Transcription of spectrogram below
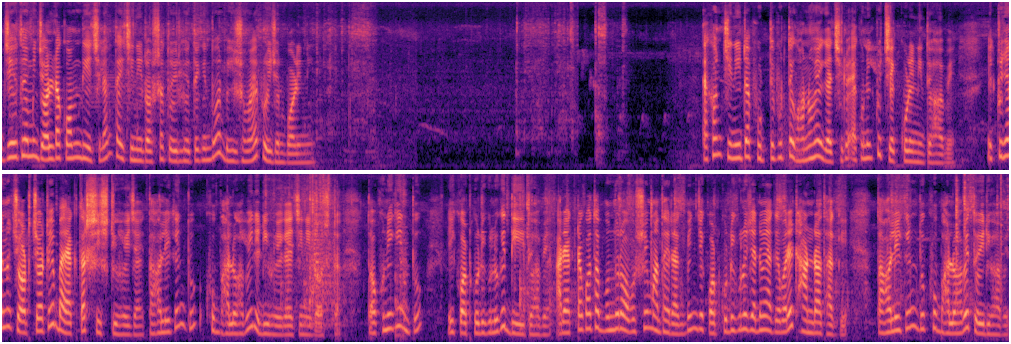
যেহেতু আমি জলটা কম দিয়েছিলাম, তাই চিনির রসটা তৈরি হতে কিন্তু আমার বেশি সময়ের প্রয়োজন পড়েনি। এখন চিনিটা ফুটতে ফুটতে ঘন হয়ে গেছিল, এখন একটু চেক করে নিতে হবে। একটু যেন চটচটে বা একতার সৃষ্টি হয়ে যায়, তাহলে কিন্তু খুব ভালোভাবেই রেডি হয়ে যায় চিনির রসটা। তখনই কিন্তু এই কটকটিগুলোকে দিয়ে দিতে হবে। আর একটা কথা বন্ধুরা অবশ্যই মাথায় রাখবেন যে কটকটিগুলো যেন একেবারে ঠান্ডা থাকে, তাহলেই কিন্তু খুব ভালোভাবে তৈরি হবে।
